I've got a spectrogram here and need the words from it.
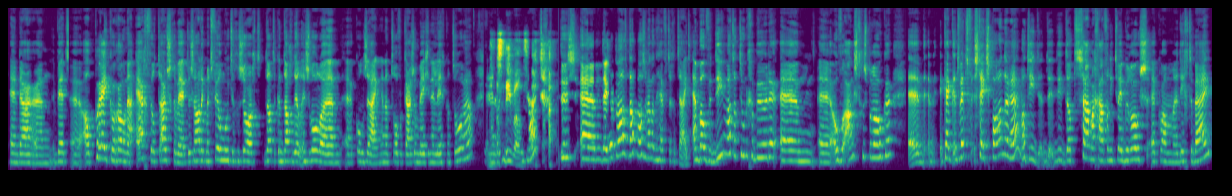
En daar ehm, werd eh, al pre-corona erg veel thuisgewerkt. Dus had ik met veel moeite gezorgd dat ik een dagdeel in Zwolle ehm, eh, kon zijn. En dan trof ik daar zo'n beetje een leeg kantoor aan. Er was niemand. Dus ehm, nee, dat, was, dat was wel een heftige tijd. En bovendien, wat er toen gebeurde, eh, over angst gesproken. Kijk, het werd steeds spannender, hè? want die, die, die- dat samengaan van die twee bureaus kwam dichterbij.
